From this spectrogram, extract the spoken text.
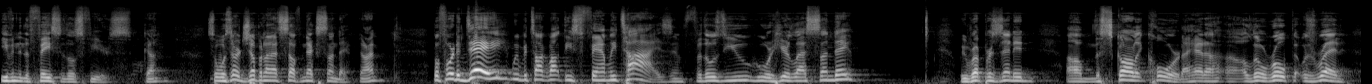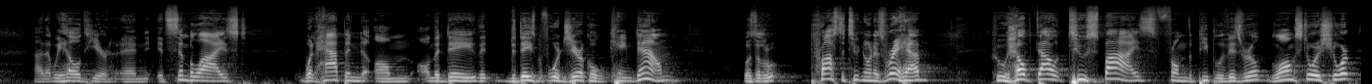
even in the face of those fears. Okay? So we'll start jumping on that stuff next Sunday, all right? But for today, we've been talking about these family ties. And for those of you who were here last Sunday, we represented um, the scarlet cord. I had a, a little rope that was red uh, that we held here, and it symbolized what happened um, on the day that the days before Jericho came down was a prostitute known as Rahab who helped out two spies from the people of Israel. Long story short,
